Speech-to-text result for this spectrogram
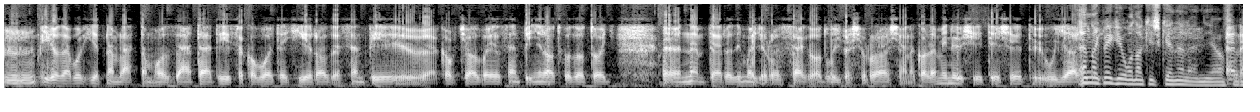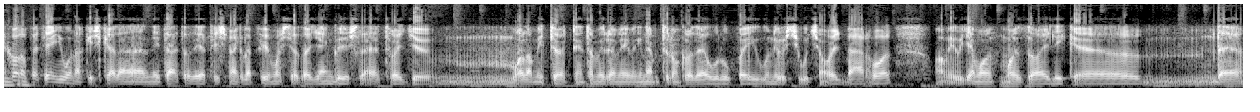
Mm, igazából hírt nem láttam hozzá, tehát éjszaka volt egy hír az S&P-vel kapcsolatban, vagy S&P nyilatkozott, hogy nem tervezi Magyarország adógybesorolásának a leminősítését, részét úgy áll. Ennek még jónak is kéne lennie a Ennek alapvetően jónak is kellene lenni, tehát azért is meglepő most ez a gyengülés lehet, hogy valami történt, amiről még nem tudunk az Európai Uniós csúcson, vagy bárhol, ami ugye most, most zajlik, de,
